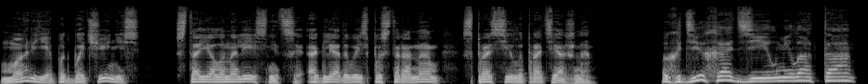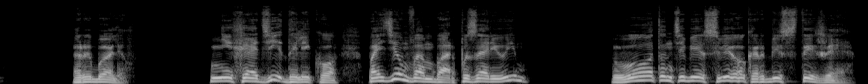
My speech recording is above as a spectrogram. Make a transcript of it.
Марья, подбоченясь, стояла на лестнице, оглядываясь по сторонам, спросила протяжно. «Где ходил, милота?» Рыбалил. «Не ходи далеко. Пойдем в амбар, позарюем». «Вот он тебе, свекор бесстыжая!»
